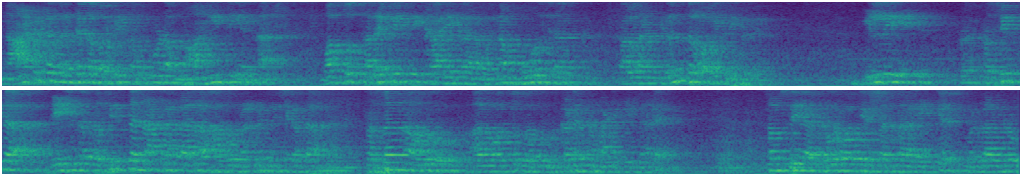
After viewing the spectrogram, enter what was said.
ನಾಟಕ ರಂಗದ ಬಗ್ಗೆ ಸಂಪೂರ್ಣ ಮಾಹಿತಿಯನ್ನ ಮತ್ತು ತರಬೇತಿ ಕಾರ್ಯಾಗಾರವನ್ನು ಮೂರು ದಿನ ಕಾಲ ನಿರಂತರವಾಗಿ ನಡೀತದೆ ಇಲ್ಲಿ ಪ್ರ- ಪ್ರಸಿದ್ಧ, ದೇಶದ ಪ್ರಸಿದ್ಧ ನಾಟಕಕಾರ ಹಾಗೂ ರಂಗ ನಿರ್ದೇಶಕರಾದ ಪ್ರಸನ್ನ ಅವರು ಅವತ್ತು ಉದ್ಘಾಟನೆ ಮಾಡಲಿಕ್ಕಿದ್ದಾರೆ ಸಂಸ್ಥೆಯ ಗೌರವಾಧ್ಯಕ್ಷರಾದ ಎಚ್ ಎಸ್ ಬಳ್ಳಾಳರು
